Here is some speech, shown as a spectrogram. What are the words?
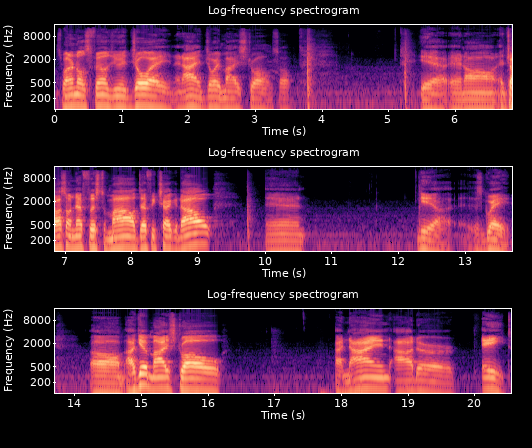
it's one of those films you enjoy, and I enjoy Maestro. So yeah, and um, it drops on Netflix tomorrow. Definitely check it out. And yeah, it's great. Um, I give Maestro a nine out of eight.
